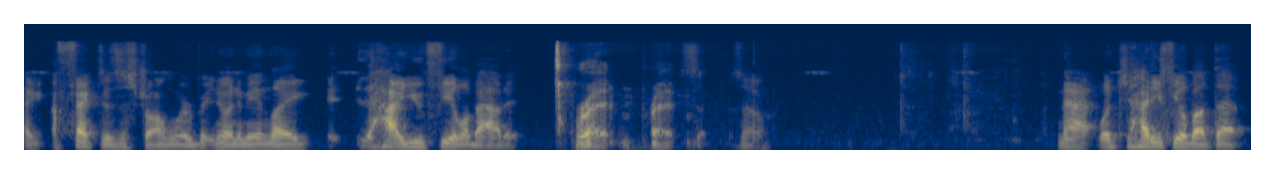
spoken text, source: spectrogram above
Like affect is a strong word, but you know what I mean. Like how you feel about it. right right So, so. Matt, what? How do you feel about that?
